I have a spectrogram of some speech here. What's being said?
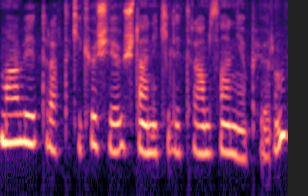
mavi taraftaki köşeye 3 tane ikili trabzan yapıyorum.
